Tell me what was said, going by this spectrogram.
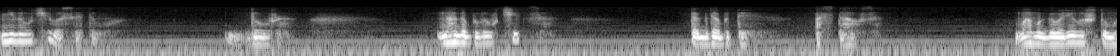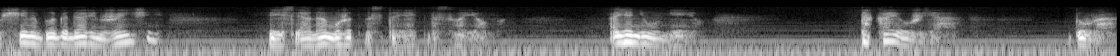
Не научилась этому. Дура. Надо было учиться. Тогда бы ты остался. Мама говорила, что мужчина благодарен женщине, если она может настоять на своем. А я не умею. Такая уж я. Дура.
